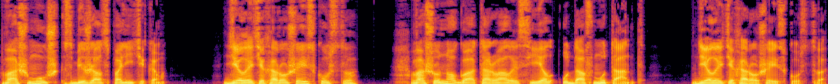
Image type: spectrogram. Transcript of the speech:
Ваш муж сбежал с политиком. Делайте хорошее искусство. Вашу ногу оторвал и съел удав-мутант. Делайте хорошее искусство.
